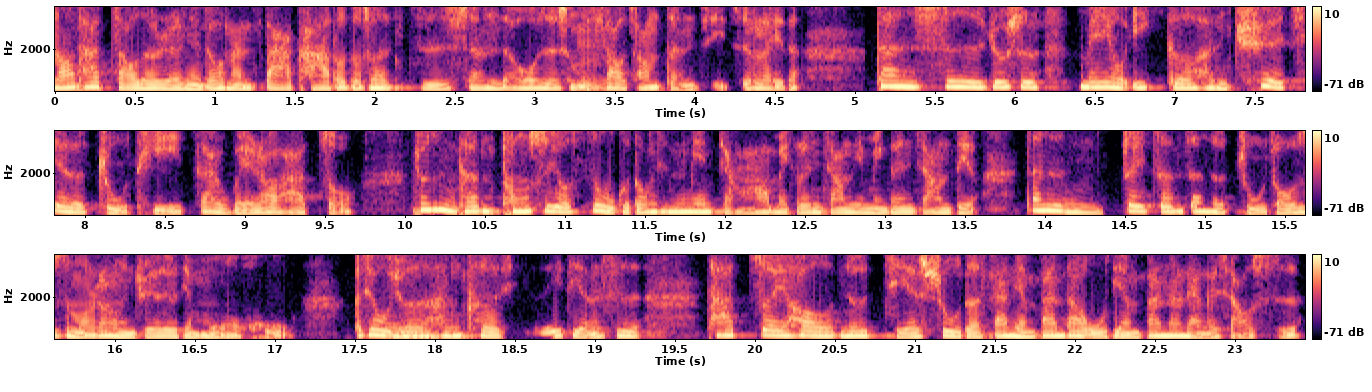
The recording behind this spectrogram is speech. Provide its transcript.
然后他找的人也都蛮大咖的，都是很资深的，或是什么校长等级之类的。嗯、但是就是没有一个很确切的主题在围绕他走。就是你看，同时有四五个东西在那边讲，然后每个人讲点，每个人讲点。但是最真正的主轴是什么，让人觉得有点模糊。而且我觉得很可惜的一点是，嗯、他最后就结束的三点半到五点半那两个小时，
